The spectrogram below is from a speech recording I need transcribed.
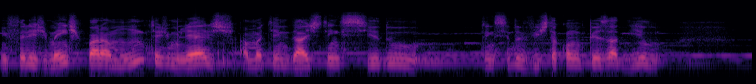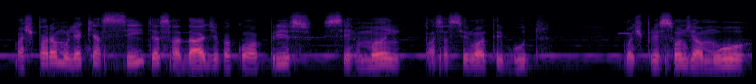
Infelizmente, para muitas mulheres, a maternidade tem sido, tem sido vista como um pesadelo. Mas para a mulher que aceita essa dádiva com apreço, ser mãe passa a ser um atributo, uma expressão de amor,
